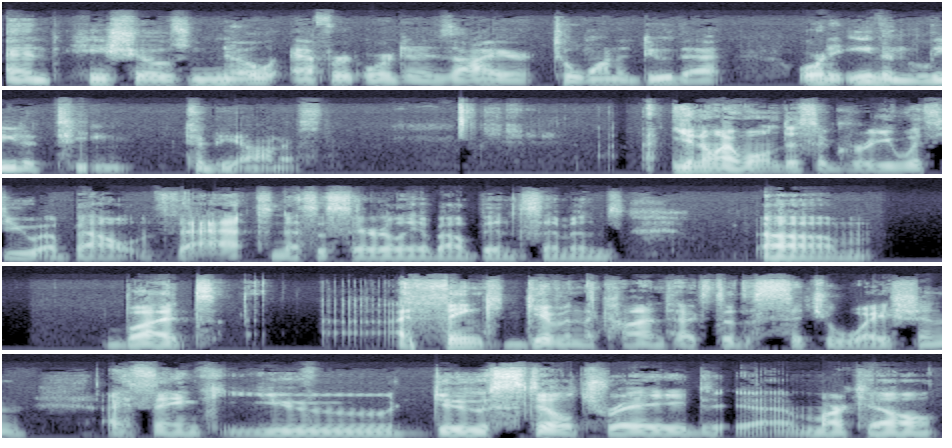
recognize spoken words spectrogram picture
And he shows no effort or desire to want to do that or to even lead a team, to be honest. You know, I won't disagree with you about that necessarily about Ben Simmons. Um, but I think, given the context of the situation, I think you do still trade uh, Markelle.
